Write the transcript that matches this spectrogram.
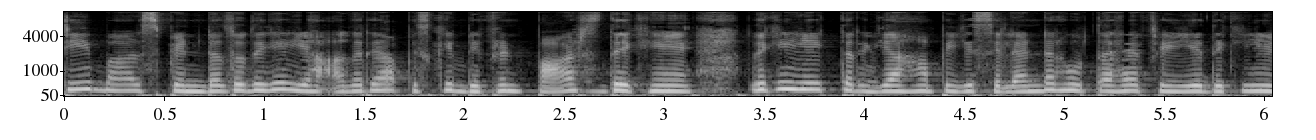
T bar spindle तो देखिए यहाँ अगर आप इसके डिफरेंट पार्ट्स देखें तो देखिए ये एक तरह यहाँ पे ये सिलेंडर होता है, फिर ये देखिए ये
